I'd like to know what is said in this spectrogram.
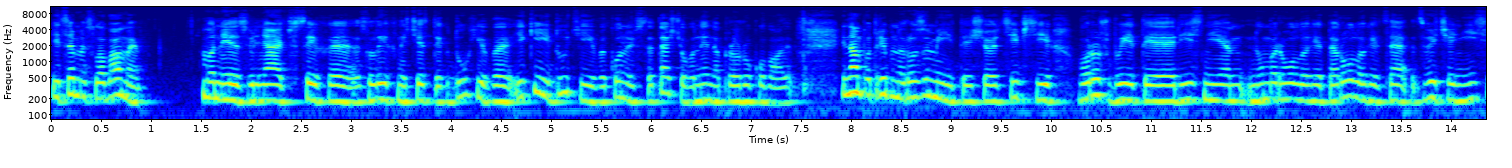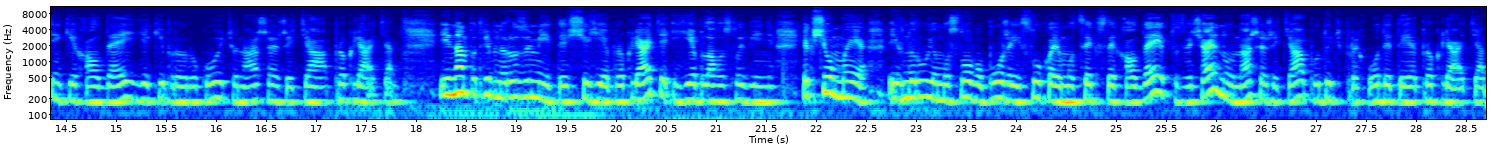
І цими словами. Вони звільняють всіх е, злих нечистих духів, е, які йдуть і виконують все те, що вони напророкували. І нам потрібно розуміти, що ці всі ворожбити, різні нумерологи, тарологи це звичайнісінькі халдеї, які пророкують у наше життя прокляття. І нам потрібно розуміти, що є прокляття і є благословіння. Якщо ми ігноруємо Слово Боже і слухаємо цих всіх халдеїв, то звичайно у наше життя будуть приходити прокляття.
